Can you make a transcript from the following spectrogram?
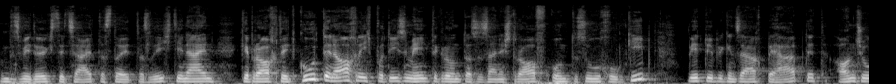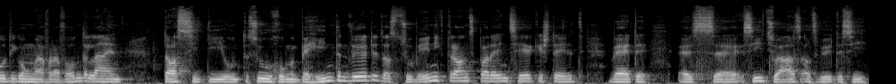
Und es wird höchste Zeit, dass da etwas Licht hineingebracht wird. Gute Nachricht vor diesem Hintergrund, dass es eine Strafuntersuchung gibt. Wird übrigens auch behauptet, Anschuldigung auf Frau von der Leyen, dass sie die Untersuchungen behindern würde, dass zu wenig Transparenz hergestellt werde. Es äh, sieht so aus, als würde sie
